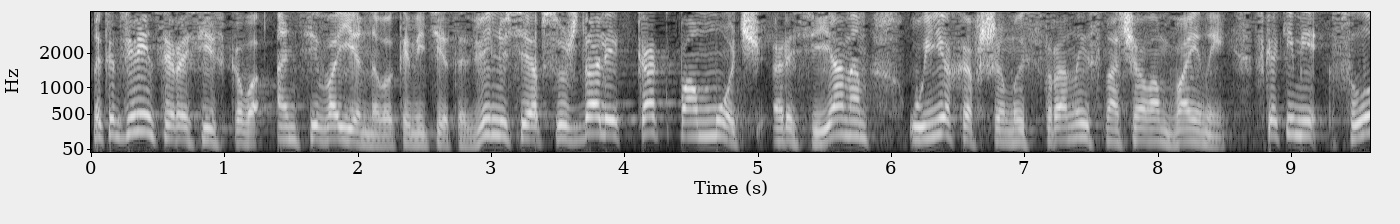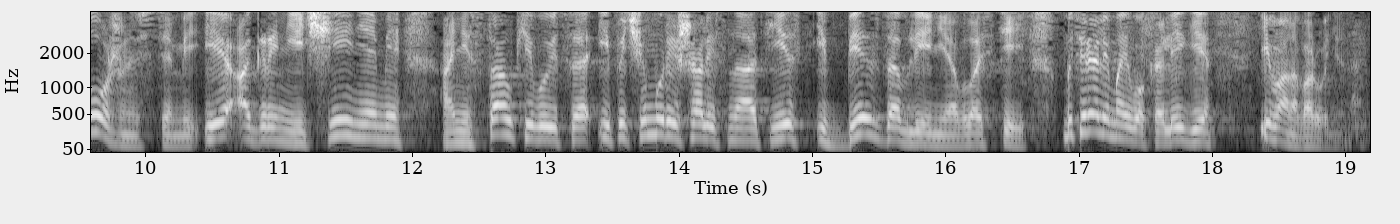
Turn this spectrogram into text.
На конференции Российского антивоенного комитета в Вильнюсе обсуждали, как помочь россиянам, уехавшим из страны с началом войны, с какими сложностями и ограничениями они сталкиваются и почему решались на отъезд и без давления властей. В материале моего коллеги Ивана Воронина.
